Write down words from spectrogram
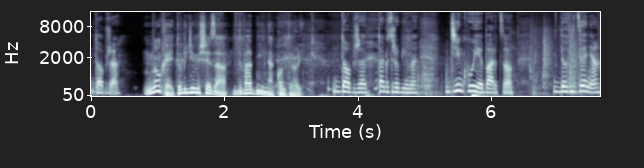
Dobrze. No okej, to widzimy się za dwa dni na kontroli. Dobrze, tak zrobimy. Dziękuję bardzo. Do widzenia.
